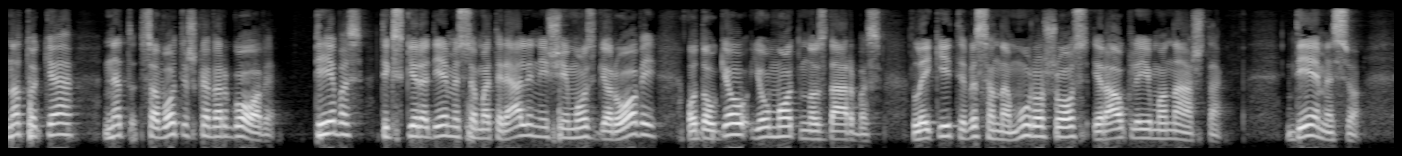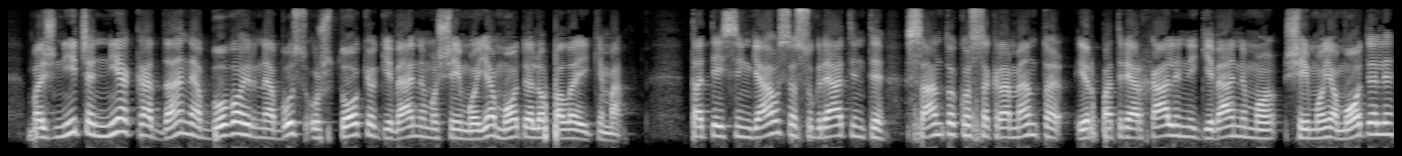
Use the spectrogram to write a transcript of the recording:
na tokia net savotiška vergovė. Tėvas tik skiria dėmesio materialiniai šeimos geroviai, o daugiau jau motinos darbas - laikyti visą namų ruošos ir auklėjimo naštą. Dėmesio Bažnyčia niekada nebuvo ir nebus už tokio gyvenimo šeimoje modelio palaikymą. Ta teisingiausia sugretinti santokos sakramento ir patriarchalinį gyvenimo šeimoje modelį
